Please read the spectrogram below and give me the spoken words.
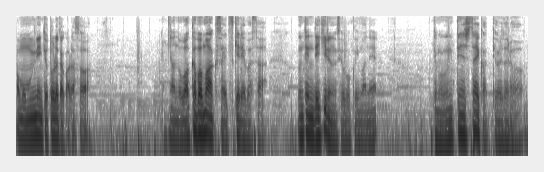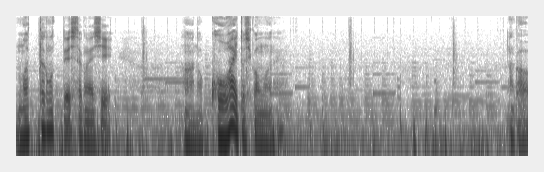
あ、もう免許取れたからさあの若葉マークさえつければさ運転できるんですよ僕今ね。でも運転したいかって言われたら全くもってしたくないしあの怖いとしか思わない。か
